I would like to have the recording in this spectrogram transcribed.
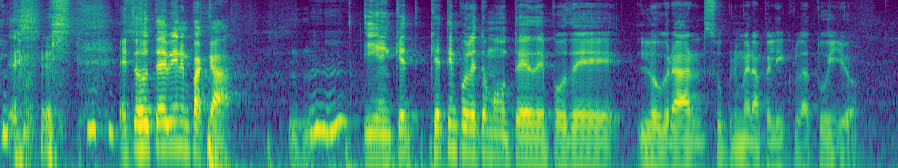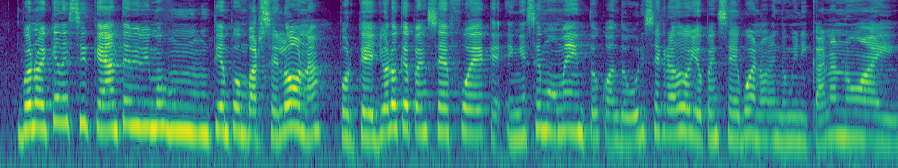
Entonces ustedes vienen para acá. ¿Y en qué, qué tiempo le tomó a ustedes poder lograr su primera película, tú y yo? Bueno, hay que decir que antes vivimos un, un tiempo en Barcelona, porque yo lo que pensé fue que en ese momento, cuando Uri se graduó, yo pensé, bueno, en Dominicana no hay,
